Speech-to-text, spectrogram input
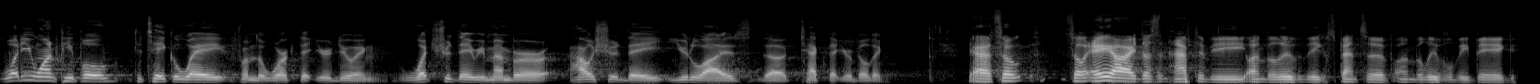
What do you want people to take away from the work that you're doing? What should they remember? How should they utilize the tech that you're building? Yeah, so, so AI doesn't have to be unbelievably expensive, unbelievably big,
